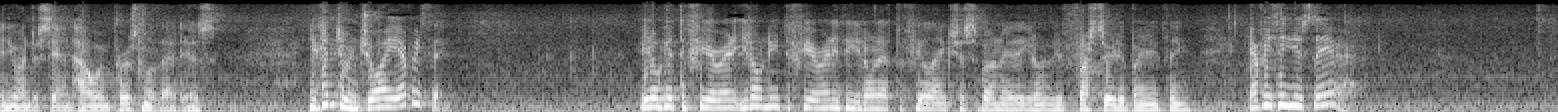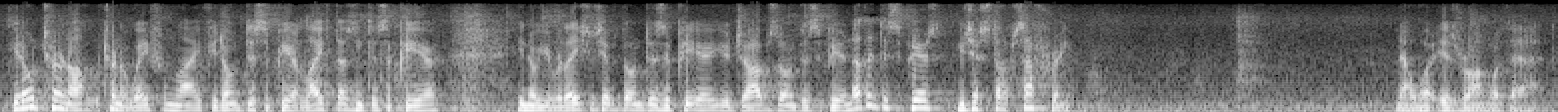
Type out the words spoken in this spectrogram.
and you understand how impersonal that is, you get to enjoy everything. You don't get to fear any, you don't need to fear anything, you don't have to feel anxious about anything, you don't get frustrated by anything. Everything is there. You don't turn off turn away from life, you don't disappear, life doesn't disappear. You know, your relationships don't disappear, your jobs don't disappear, nothing disappears, you just stop suffering. Now what is wrong with that?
